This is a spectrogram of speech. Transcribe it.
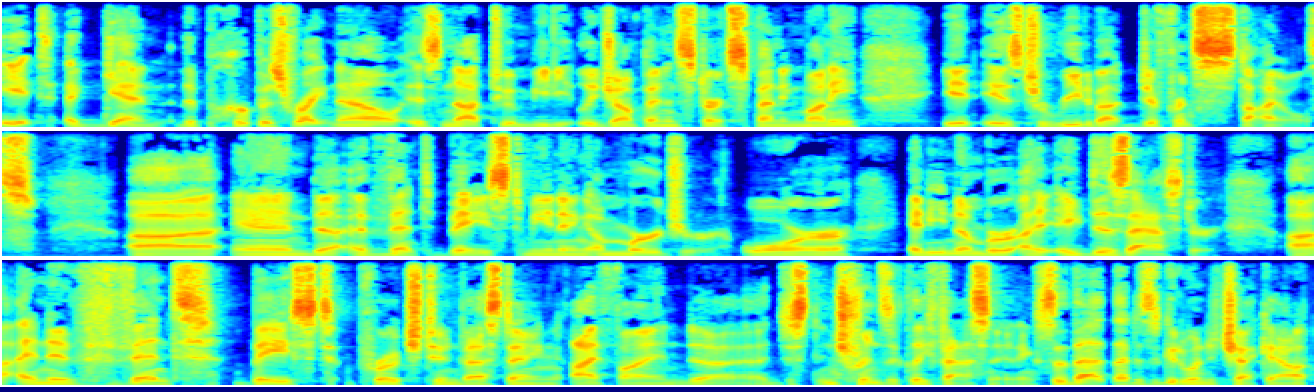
it again, the purpose right now is not to immediately jump in and start spending money. It is to read about different styles. Uh, and uh, event based, meaning a merger or any number, a, a disaster. Uh, an event based approach to investing, I find uh, just intrinsically fascinating. So that that is a good one to check out.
